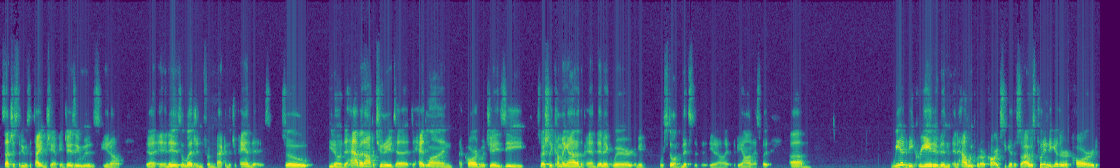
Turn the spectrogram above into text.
it's not just that he was a Titan champion. JZ was, you know uh, and is a legend from back in the Japan days. So, you know, to have an opportunity to, to headline a card with JZ, especially coming out of the pandemic, where I mean, we're still in the midst of it, you know, to be honest, but um, we had to be creative in, in how we put our cards together. So I was putting together a card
